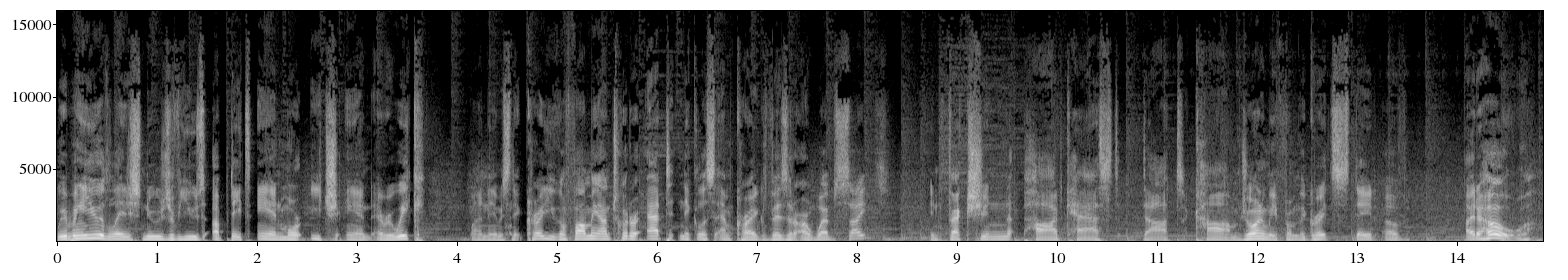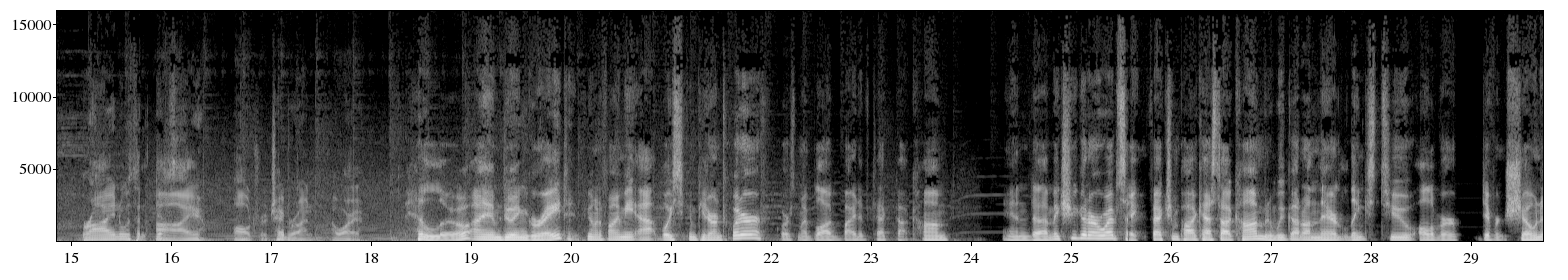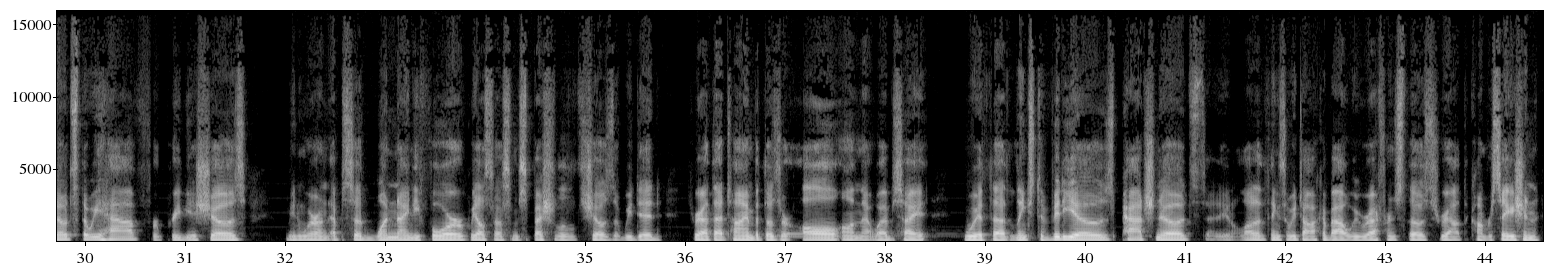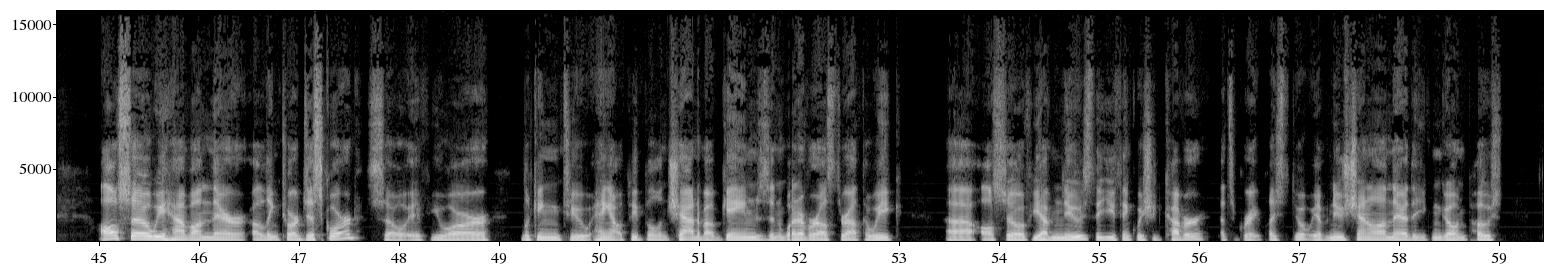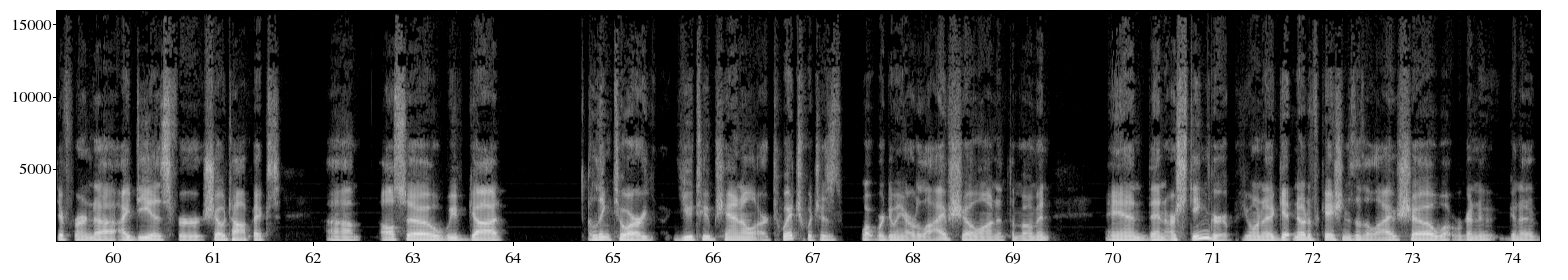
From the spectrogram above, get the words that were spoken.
We bring you the latest news, reviews, updates, and more each and every week. My name is Nick Craig. You can follow me on Twitter at Nicholas M. Craig. Visit our website, infectionpodcast.com. Joining me from the great state of Idaho, Brian with an I, Aldridge. Hey, Brian. How are you? Hello, I am doing great. If you want to find me at Boise Computer on Twitter, of course, my blog, biteoftech.com. And uh, make sure you go to our website, infectionpodcast.com. And we've got on there links to all of our different show notes that we have for previous shows. I mean, we're on episode 194. We also have some special little shows that we did throughout that time, but those are all on that website with uh, links to videos, patch notes, uh, you know, a lot of the things that we talk about. We reference those throughout the conversation. Also, we have on there a link to our Discord. So if you are looking to hang out with people and chat about games and whatever else throughout the week, uh, also, if you have news that you think we should cover, that's a great place to do it. We have a news channel on there that you can go and post different uh, ideas for show topics. Um, also, we've got a link to our YouTube channel, our Twitch, which is what we're doing our live show on at the moment, and then our Steam group. If you want to get notifications of the live show, what we're gonna gonna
